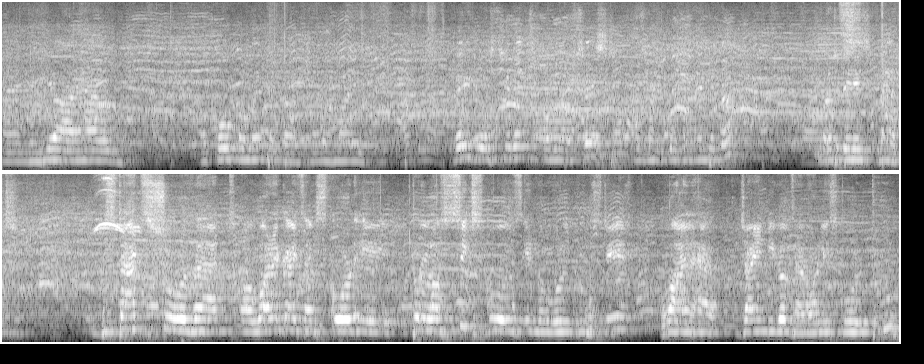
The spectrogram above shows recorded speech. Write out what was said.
And here I have a co-commentator, one of my very close students, Amir Shrestha, as my co-commentator for today's match. The stats show that uh, Warrior have scored a total of six goals in the whole group stage, while have, Giant Eagles have only scored two.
